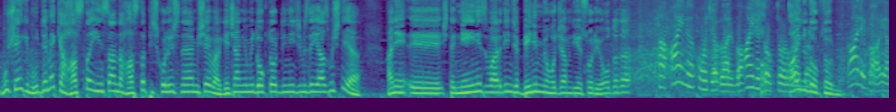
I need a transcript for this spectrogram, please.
Bu şey gibi bu demek ki hasta insanda hasta psikolojisi denen bir şey var. Geçen gün bir doktor dinleyicimiz de yazmıştı ya. Hani e, işte neyiniz var deyince benim mi hocam diye soruyor. O da da Ha, aynı hoca galiba aynı Ha, doktor galiba. aynı doktor mu? Galiba ya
